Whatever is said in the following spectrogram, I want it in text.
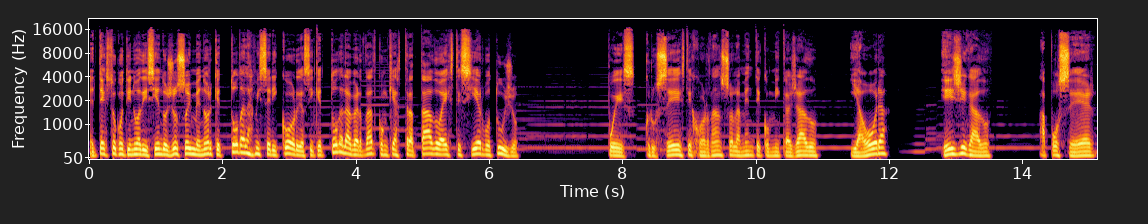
El texto continúa diciendo, yo soy menor que todas las misericordias y que toda la verdad con que has tratado a este siervo tuyo, pues crucé este Jordán solamente con mi callado y ahora he llegado a poseer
